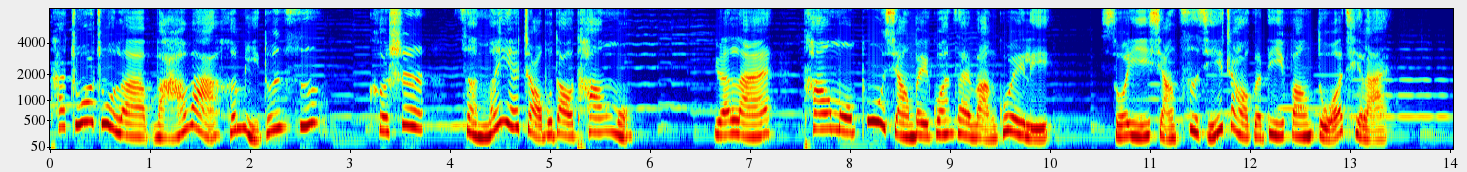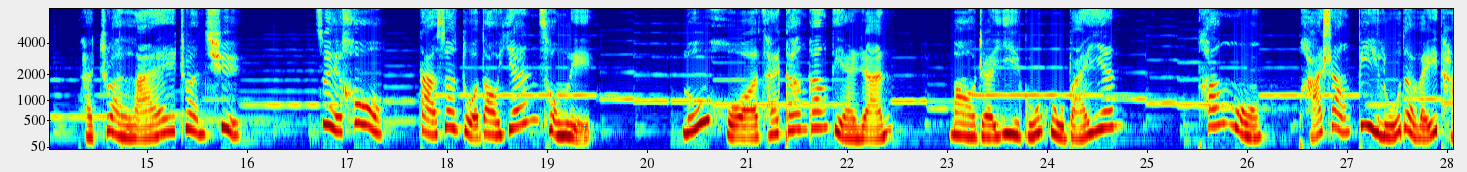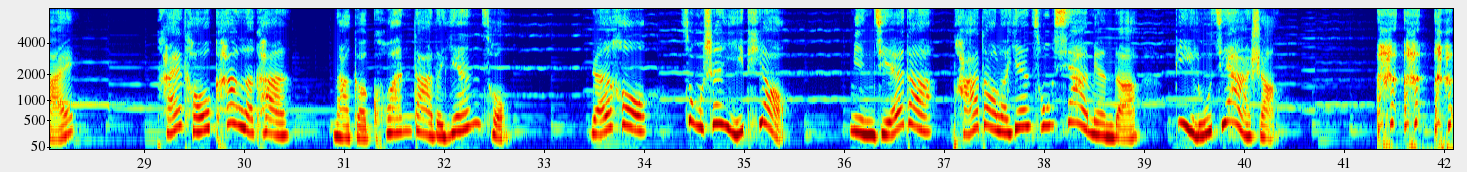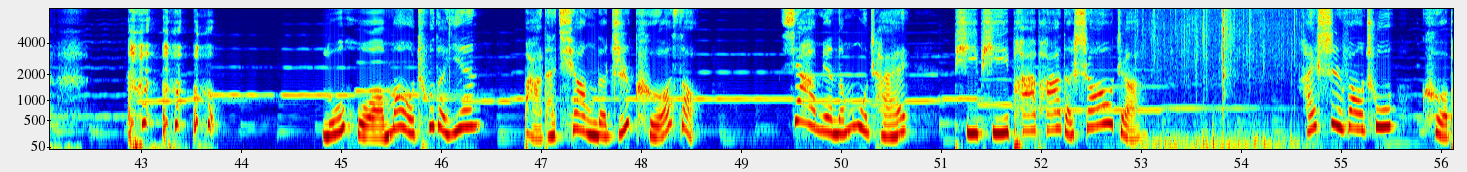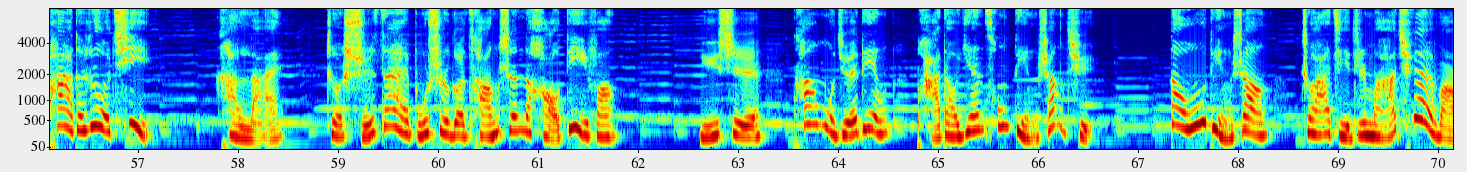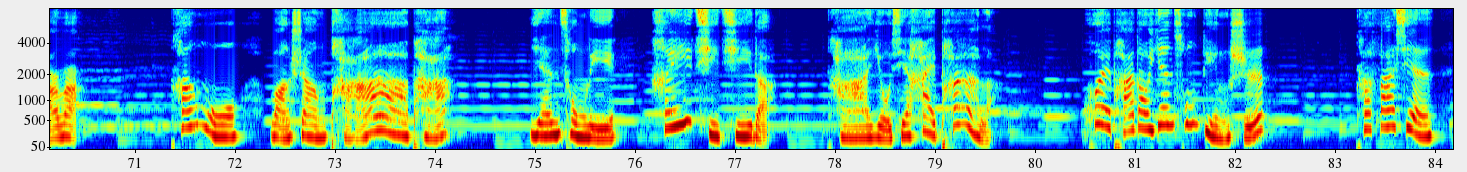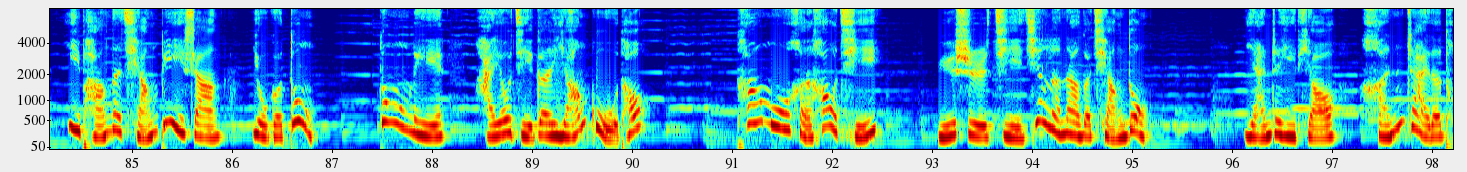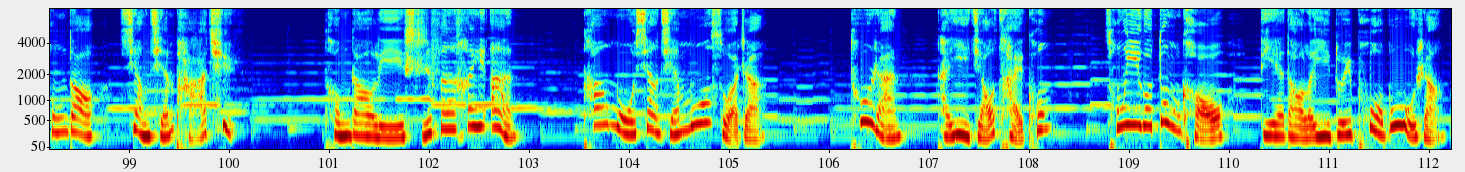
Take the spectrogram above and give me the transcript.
他捉住了娃娃和米敦斯，可是怎么也找不到汤姆。原来。汤姆不想被关在碗柜里，所以想自己找个地方躲起来。他转来转去，最后打算躲到烟囱里。炉火才刚刚点燃，冒着一股股白烟。汤姆爬上壁炉的围台，抬头看了看那个宽大的烟囱，然后纵身一跳。敏捷地爬到了烟囱下面的壁炉架上，炉火冒出的烟把他呛得直咳嗽。下面的木柴噼噼啪啪地烧着，还释放出可怕的热气。看来这实在不是个藏身的好地方。于是汤姆决定。爬到烟囱顶上去，到屋顶上抓几只麻雀玩玩。汤姆往上爬啊爬，烟囱里黑漆漆的，他有些害怕了。快爬到烟囱顶时，他发现一旁的墙壁上有个洞，洞里还有几根羊骨头。汤姆很好奇。于是挤进了那个墙洞，沿着一条很窄的通道向前爬去。通道里十分黑暗，汤姆向前摸索着。突然，他一脚踩空，从一个洞口跌到了一堆破布上。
